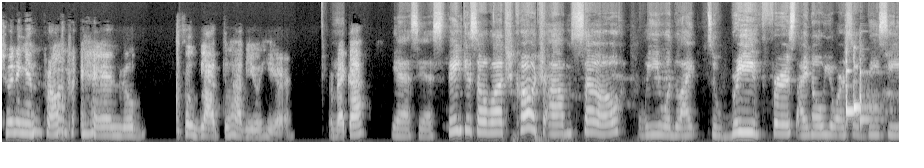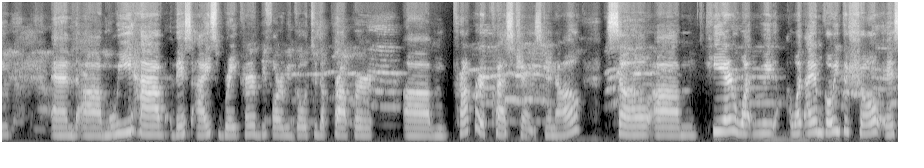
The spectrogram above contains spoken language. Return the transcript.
tuning in from, and we'll so glad to have you here, Rebecca. Yes, yes. Thank you so much, Coach. Um, so we would like to breathe first. I know you are so busy, and um, we have this icebreaker before we go to the proper, um, proper questions. You know. So um, here, what we what I am going to show is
